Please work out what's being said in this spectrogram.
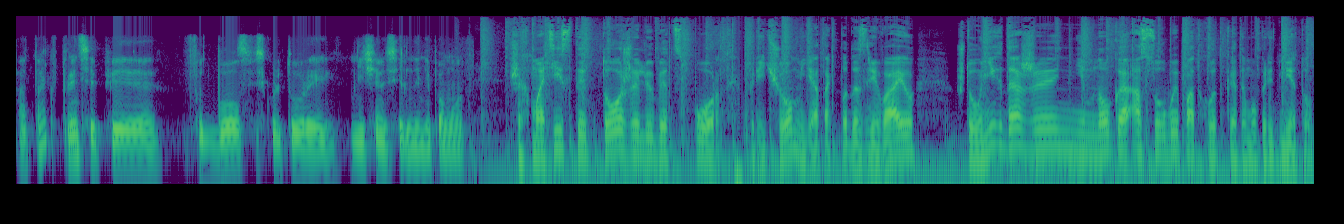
А так, в принципе, футбол с физкультурой ничем сильно не помог. Шахматисты тоже любят спорт, причем, я так подозреваю, что у них даже немного особый подход к этому предмету.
